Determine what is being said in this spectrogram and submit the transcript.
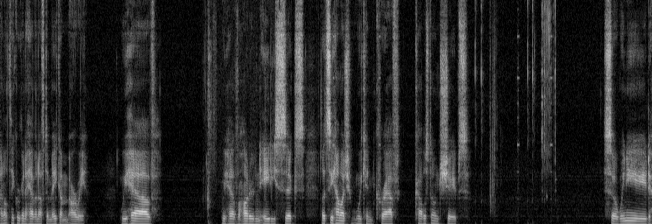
I don't think we're going to have enough to make them, are we? We have, we have 186. Let's see how much we can craft cobblestone shapes. So we need,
